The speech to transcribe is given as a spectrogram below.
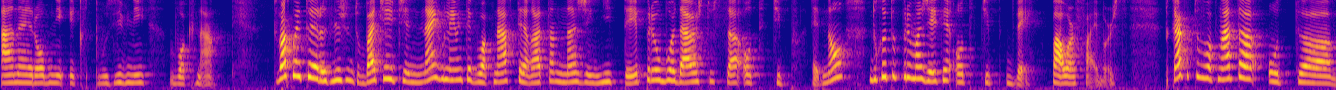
анаеробни експлозивни влакна. Това, което е различното обаче е, че най-големите влакна в телата на жените преобладаващо са от тип 1, докато при мъжете от тип 2 Power Fibers. Така като влакната от а,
